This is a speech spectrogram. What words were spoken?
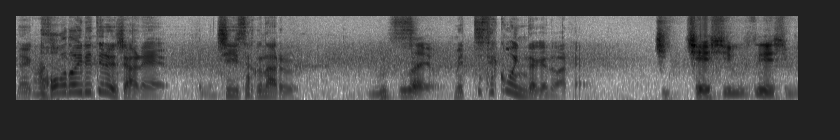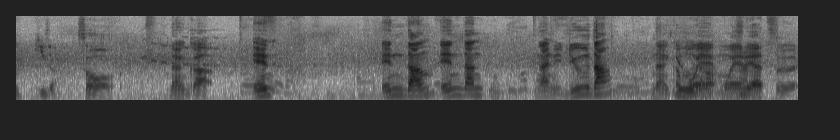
ね、あコード入れてるでしょあれ。小さくなる。本当だよ。めっちゃせこいんだけどあれ。ちっちゃいし、うぜえし、武器が。そう。なんかえん演弾演弾何？榴弾？なんか燃え榴弾。燃えるやつ、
